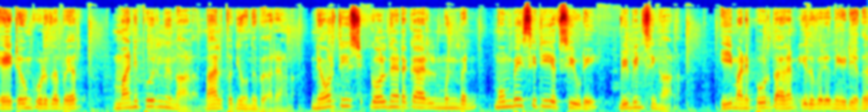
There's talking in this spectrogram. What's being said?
ഏറ്റവും കൂടുതൽ പേർ മണിപ്പൂരിൽ നിന്നാണ്. നാൽപ്പത്തിയൊന്ന് പേരാണ്. നോർത്ത് ഈസ്റ്റ് ഗോൾ നേട്ടക്കാരിൽ മുൻപൻ മുംബൈ സിറ്റി എഫ് സിയുടെ വിപിൻ സിംഗ് ആണ്. ഈ മണിപ്പൂർ താരം ഇതുവരെ നേടിയത്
